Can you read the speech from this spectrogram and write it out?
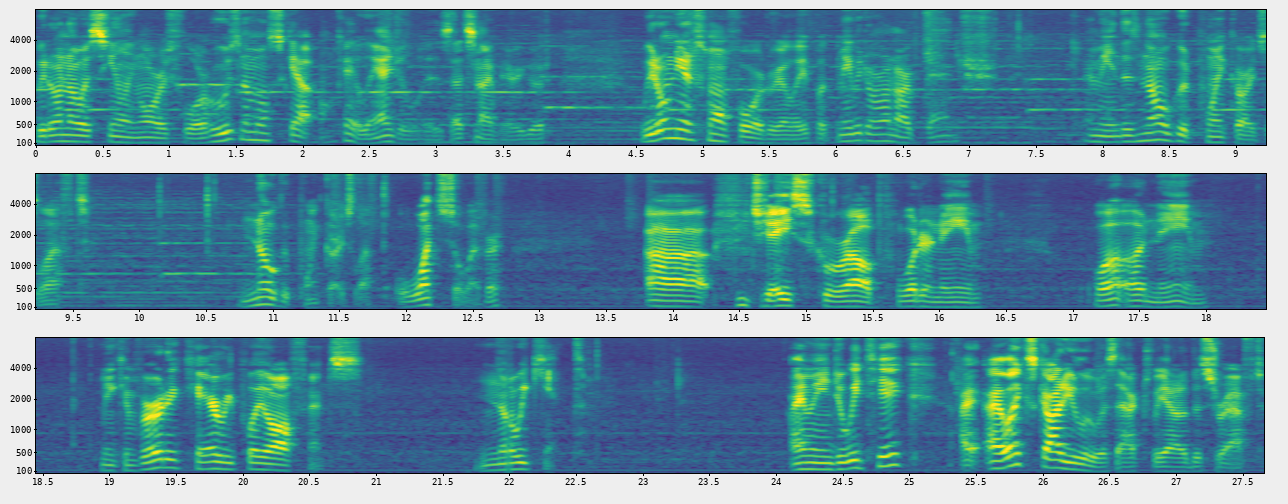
We don't know his ceiling or his floor. Who's the most scout? Okay, LiAngelo is. That's not very good. We don't need a small forward, really, but maybe to run our bench. I mean, there's no good point guards left. No good point guards left whatsoever. Uh, Jay Scrubb. What a name. What a name. I mean, converted carry play offense. No, we can't. I mean, do we take... I, I like Scotty Lewis, actually, out of this draft.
